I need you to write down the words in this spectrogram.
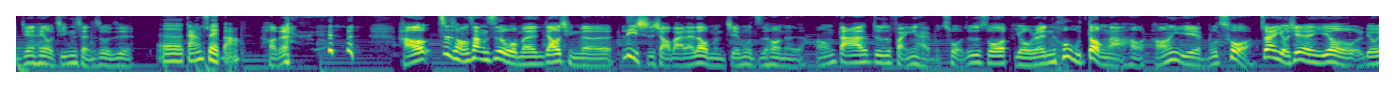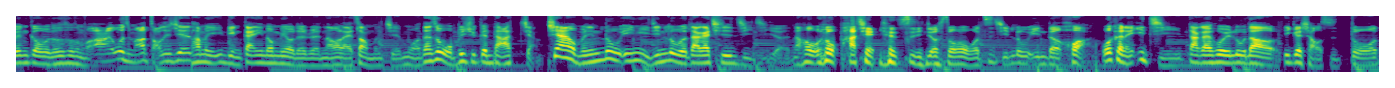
你今天很有精神，是不是？呃，刚睡饱。好的。好，自从上次我们邀请了历史小白来到我们节目之后呢，好像大家就是反应还不错，就是说有人互动啦，哈，好像也不错。虽然有些人也有留言给我，都说什么啊，为什么要找这些他们一点概念都没有的人，然后来上我们节目？但是我必须跟大家讲，现在我们录音已经录了大概七十几集了，然后我有发现一件事情，就是说我自己录音的话，我可能一集大概会录到一个小时多，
